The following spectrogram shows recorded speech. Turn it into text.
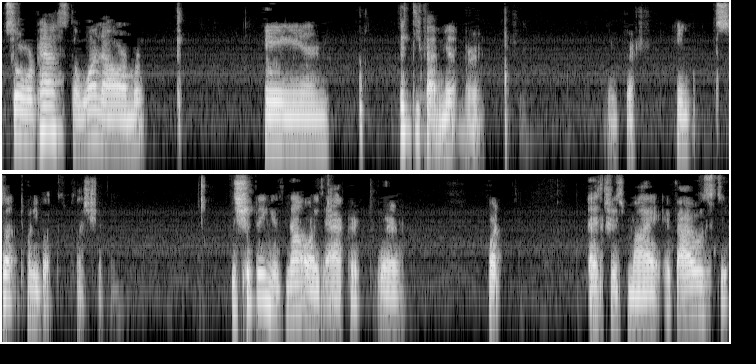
So, we're past the one hour mark and 55 minute mark. And it's not 20 bucks plus shipping. The shipping is not always accurate where what that's just my if I was to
